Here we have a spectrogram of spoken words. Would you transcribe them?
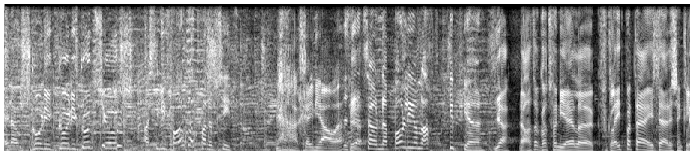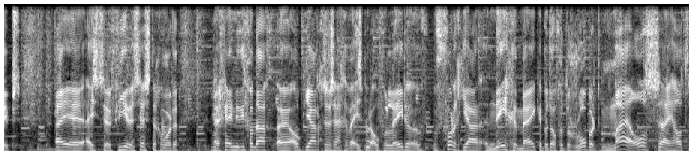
En ook Goody Goody Good Shoes. Als je die foto van hem ziet. Ja, geniaal hè? Dat is net zo'n Napoleon-achtig typje. Ja, hij had ook wat van die hele verkleedpartijen tijdens zijn clips. Hij, eh, is eh, 64 geworden. Degene die vandaag eh, ook jarig zou zijn geweest, maar overleden. eh, Vorig jaar eh, 9 mei. Ik heb het over de Robert Miles. Hij had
